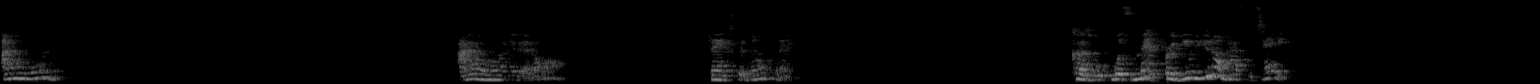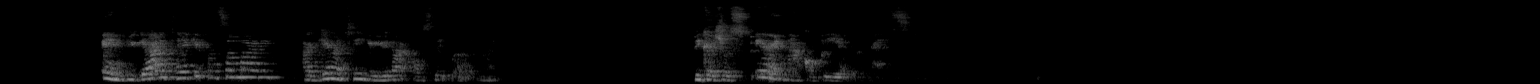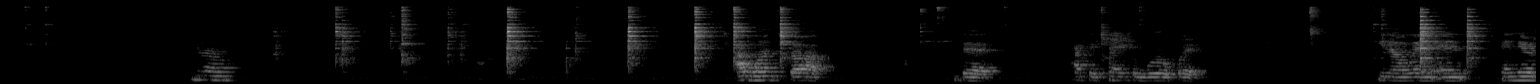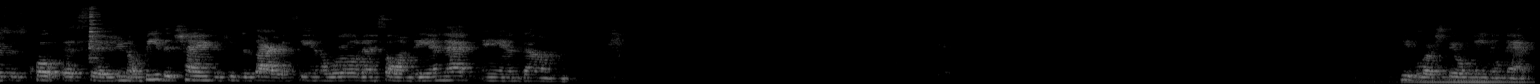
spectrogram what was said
I don't want it. I don't want it at all. Thanks, but no thanks. Because what's meant for you, you don't have to take. And if you got to take it from somebody, I guarantee you, you're not going to sleep well at night. Because your spirit not going to be able know, I once thought that I could change the world, but you know, and and and there's this quote that says, you know, be the change that you desire to see in the world, and so I'm being that, and um, people are still mean and nasty.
